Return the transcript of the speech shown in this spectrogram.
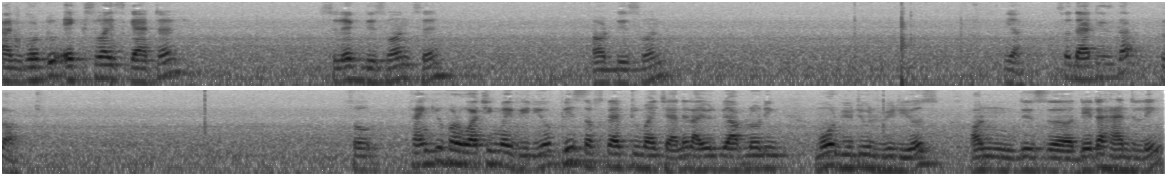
and go to xy scatter. Select this one say or this one. Yeah so that is the plot. So thank you for watching my video. Please subscribe to my channel. I will be uploading more beautiful videos on this uh, data handling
